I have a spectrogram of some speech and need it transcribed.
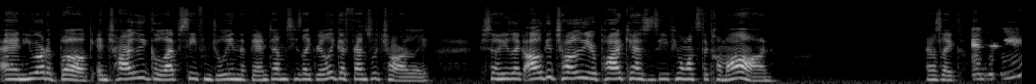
and he wrote a book. And Charlie Gillespie from Julie and the Phantoms, he's like really good friends with Charlie. So he's like, I'll get Charlie your podcast and see if he wants to come on. And I was like, And did he?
